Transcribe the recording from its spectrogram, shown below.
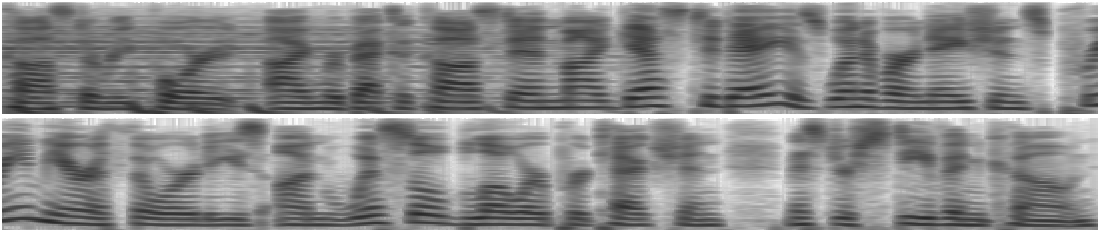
Costa Report. I'm Rebecca Costa, and my guest today is one of our nation's premier authorities on whistleblower protection, Mr. Stephen Kohn.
